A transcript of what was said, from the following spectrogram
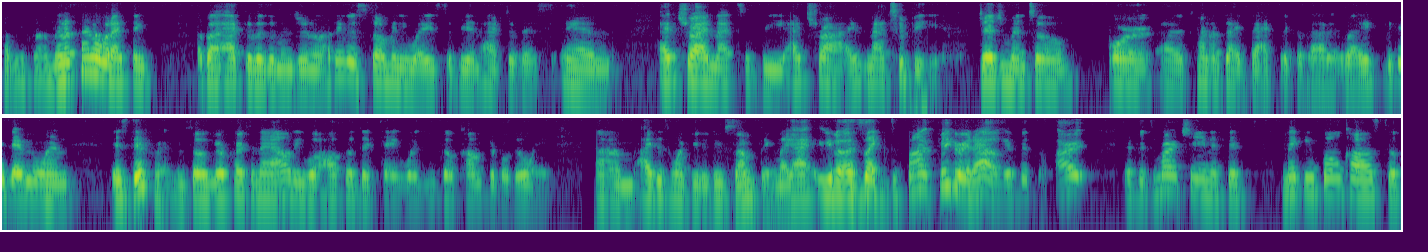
coming from. And that's kind of what i think about activism in general. I think there's so many ways to be an activist, and I try not to be. I try not to be judgmental or uh, kind of didactic about it, right? Because everyone is different, and so your personality will also dictate what you feel comfortable doing. Um, I just want you to do something. Like I, you know, it's like define, figure it out. If it's art, if it's marching, if it's making phone calls to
